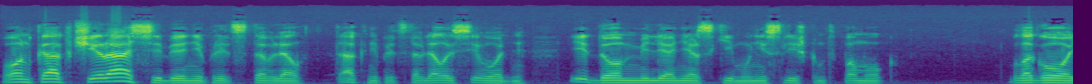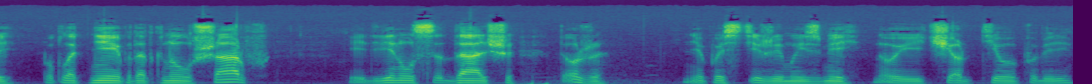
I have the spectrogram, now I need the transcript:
он как вчера себе не представлял, так не представлял и сегодня, и дом миллионерский ему не слишком-то помог. Благой поплотнее подоткнул шарф и двинулся дальше, тоже непостижимый змей, ну и черт его побери.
